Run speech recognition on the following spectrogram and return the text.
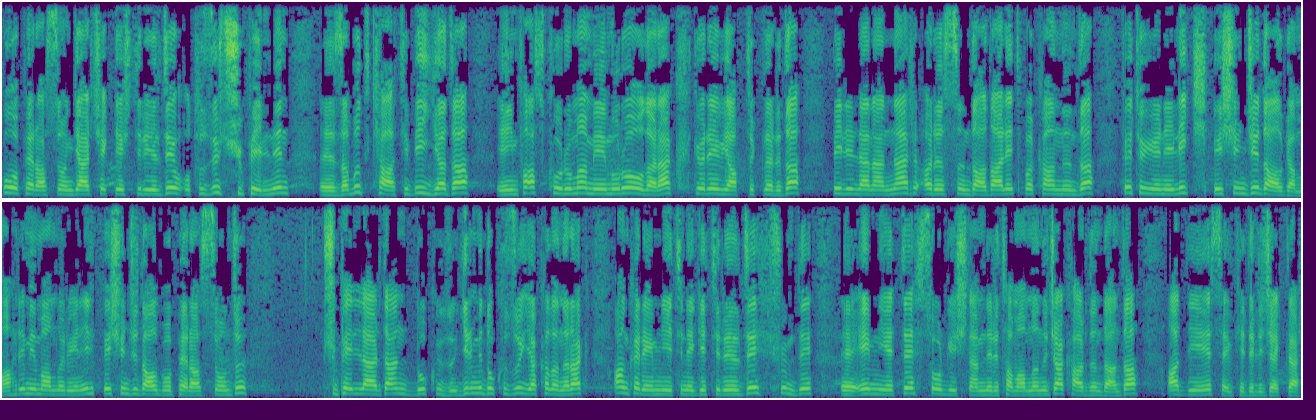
bu operasyon gerçekleştirildi. 33 şüphelinin e, zabıt katibi ya da e, infaz koruma memuru olarak görev yaptıkları da belirlenenler arasında Adalet Bakanlığı'nda FETÖ yönelik 5. dalga mahrem imamlara yönelik 5. dalga operasyondu. Şüphelilerden 9'u 29'u yakalanarak Ankara Emniyetine getirildi. Şimdi e, emniyette sorgu işlemleri tamamlanacak ardından da adliyeye sevk edilecekler.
